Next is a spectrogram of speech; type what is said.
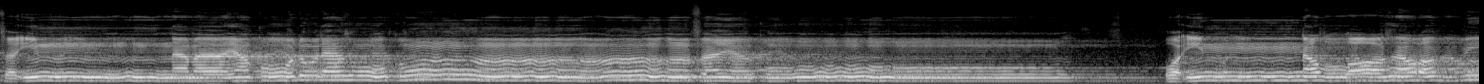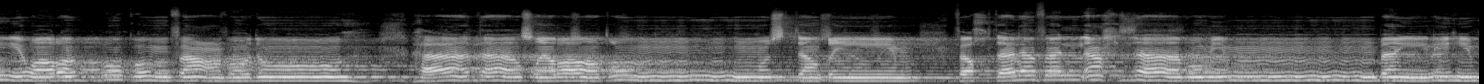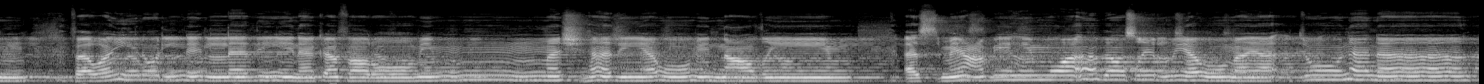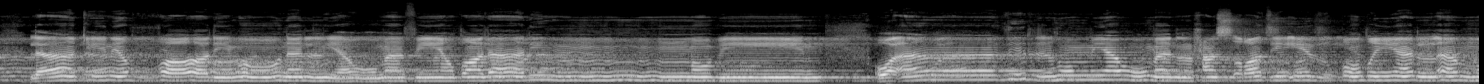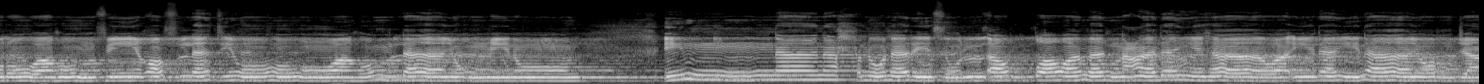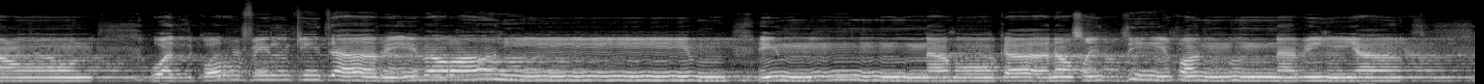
فإنما يقول له كن وإن الله ربي وربكم فاعبدوه. هذا صراط مستقيم. فاختلف الأحزاب من بينهم فويل للذين كفروا من مشهد يوم عظيم. أسمع بهم وأبصر يوم يأتوننا لكن الظالمون اليوم في ضلال مبين. وأنذرهم يوم الحسرة إذ قضي الأمر وهم في غفلة وهم لا يؤمنون. انا نحن نرث الأرض ومن عليها والينا يرجعون واذكر في الكتاب إبراهيم انه كان صديقا نبيا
